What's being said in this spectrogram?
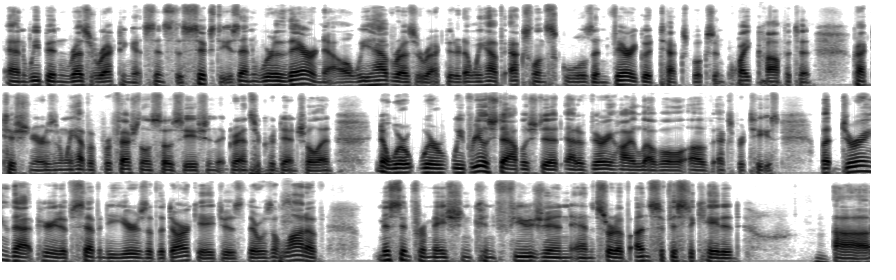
and we've been resurrecting it since the 60s. And we're there now. We have resurrected it, and we have excellent schools and very good textbooks and quite competent practitioners. And we have a professional association that grants a credential. And you know, we're, we're, we've reestablished it at a very high level of expertise. But during that period of 70 years of the Dark Ages, there was a lot of misinformation, confusion, and sort of unsophisticated hmm. uh,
